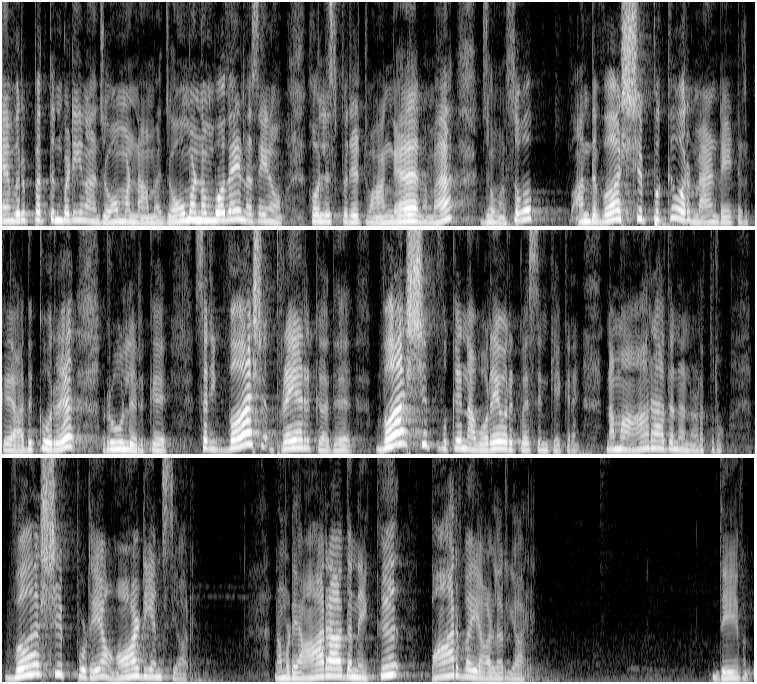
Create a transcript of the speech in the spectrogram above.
என் விருப்பத்தின்படி நான் ஜோம் பண்ணாமல் ஜோம் பண்ணும்போதே என்ன செய்யணும்? ஹோலி ஸ்பிரிட் வாங்க நம்ம ஜோம் ஸோ அந்த வேர்ஷிப்புக்கு ஒரு மேண்டேட் இருக்குது அதுக்கு ஒரு ரூல் இருக்குது சரி வேர்ஷ் ப்ரேயருக்கு அது. வேர்ஷிப்புக்கு நான் ஒரே ஒரு கொஸ்டின் கேட்குறேன். நம்ம ஆராதனை நடத்துகிறோம் வேர்ஷிப்புடைய ஆடியன்ஸ் யார்? நம்முடைய ஆராதனைக்கு பார்வையாளர் யார்? தேவன்.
